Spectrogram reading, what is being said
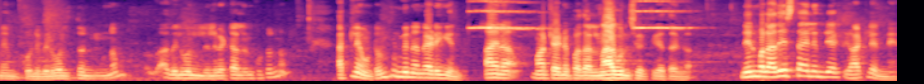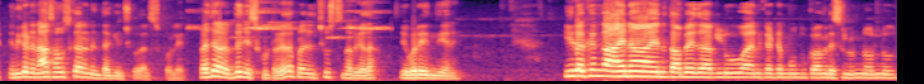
మేము కొన్ని విలువలతో ఉన్నాం ఆ విలువలు నిలబెట్టాలనుకుంటున్నాం అట్లే ఉంటాం. ఇప్పుడు మీరు నన్ను అడిగాను ఆయన మాట్లాడిన పదాలు నా గురించి వ్యక్తిగతంగా. నేను మళ్ళీ అదే స్థాయిలో ఏం రియాక్ట్ కావట్లేదు నేను. ఎందుకంటే నా సంస్కారం నేను తగ్గించుకోదలుచుకోలేదు. ప్రజలు అర్థం చేసుకుంటారు కదా ప్రజలు చూస్తున్నారు కదా ఎవరైంది అని. ఈ రకంగా ఆయన ఆయన తాబేదారులు ఆయన కంటే ముందు కాంగ్రెస్లో ఉన్న వాళ్ళు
